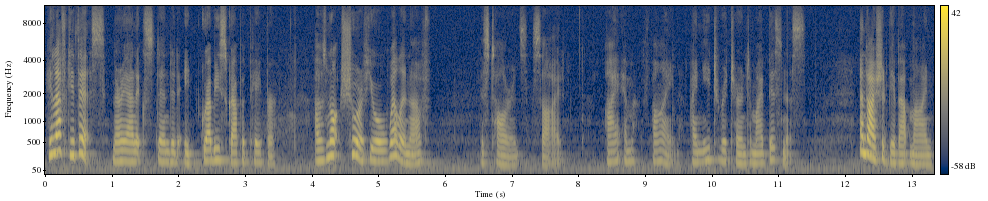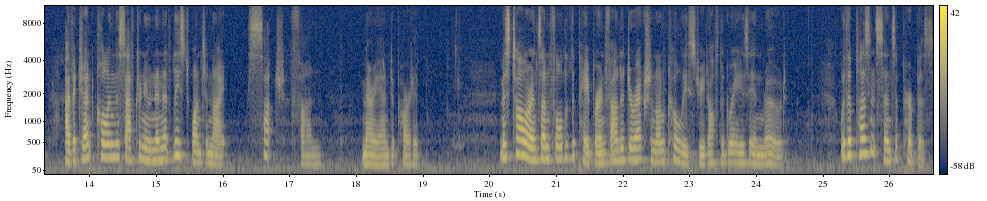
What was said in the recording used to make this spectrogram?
He left you this. Marianne extended a grubby scrap of paper. I was not sure if you were well enough. Miss Tolerance sighed. I am fine. I need to return to my business. And I should be about mine. I've a gent calling this afternoon and at least one tonight. Such fun. Marianne departed. Miss Tolerance unfolded the paper and found a direction on Coley Street off the Gray's Inn Road. With a pleasant sense of purpose,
